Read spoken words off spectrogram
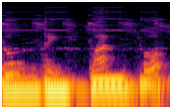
two three one four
